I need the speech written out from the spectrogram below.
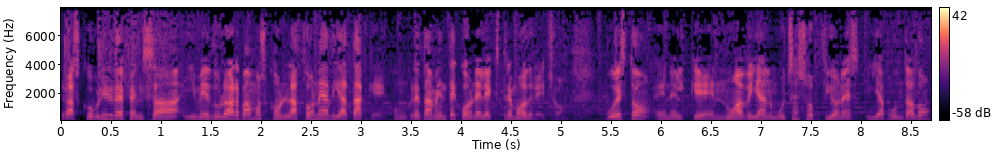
Tras cubrir defensa y medular, vamos con la zona de ataque, concretamente con el extremo derecho, puesto en el que no habían muchas opciones y apuntado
